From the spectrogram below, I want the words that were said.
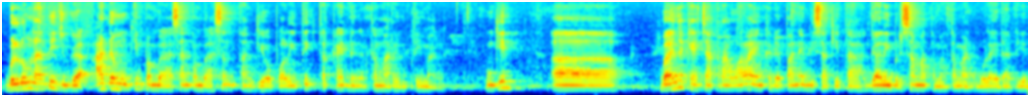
Belum nanti juga ada mungkin pembahasan-pembahasan tentang geopolitik terkait dengan kemaritiman. Mungkin uh, banyak ya cakrawala yang ke depannya bisa kita gali bersama teman-teman mulai dari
